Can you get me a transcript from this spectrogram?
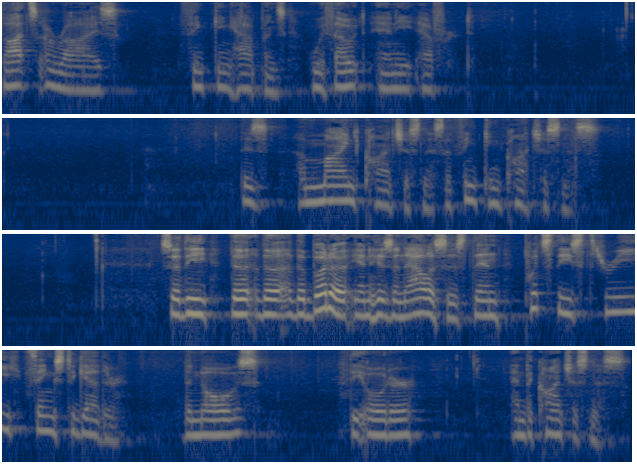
Thoughts arise thinking happens without any effort. There's a mind consciousness, a thinking consciousness. So the, the, the, the Buddha, in his analysis, then puts these three things together the nose, the odor, and the consciousness.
